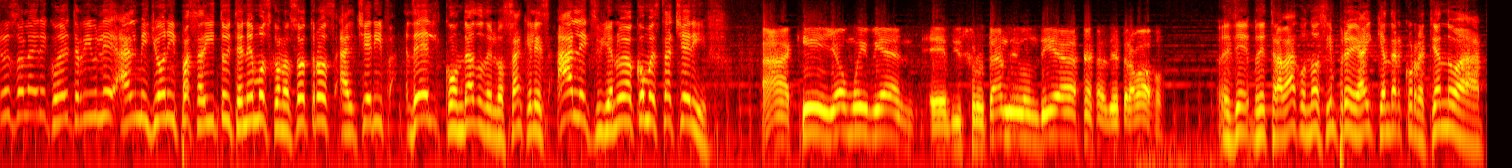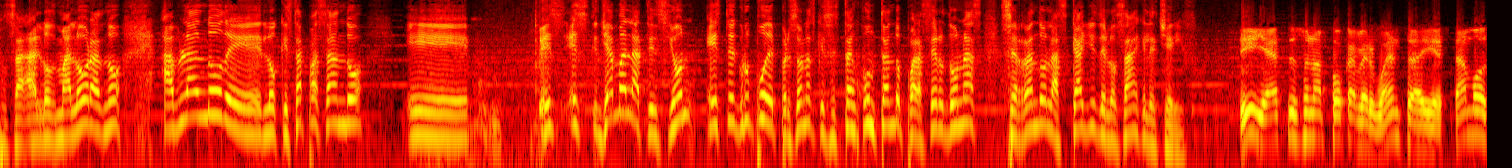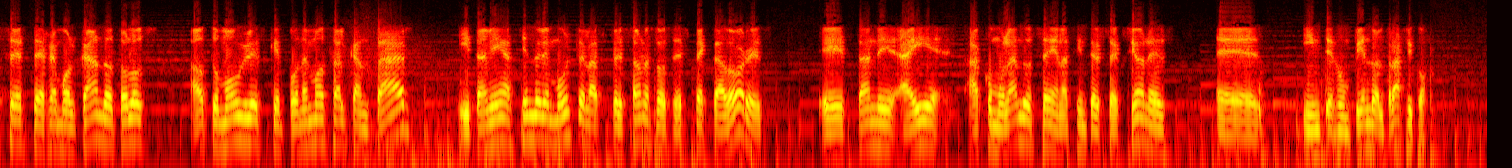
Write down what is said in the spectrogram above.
Regreso al aire con el terrible al millón y pasadito y tenemos con nosotros al sheriff del condado de Los Ángeles, Alex Villanueva. ¿Cómo está, sheriff? Aquí yo muy bien, eh, disfrutando de un día de trabajo. De, de trabajo, ¿no? Siempre hay que andar correteando a, pues, a, a los maloras, ¿no? Hablando de lo que está pasando, eh, es, es, llama la atención este grupo de personas que se están juntando para hacer donas cerrando las calles de Los Ángeles, sheriff. Sí, ya esto es una poca vergüenza y estamos este, remolcando todos los automóviles que podemos alcanzar y también haciéndole multa a las personas, los espectadores. Eh, están ahí acumulándose en las intersecciones, eh, interrumpiendo el tráfico.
